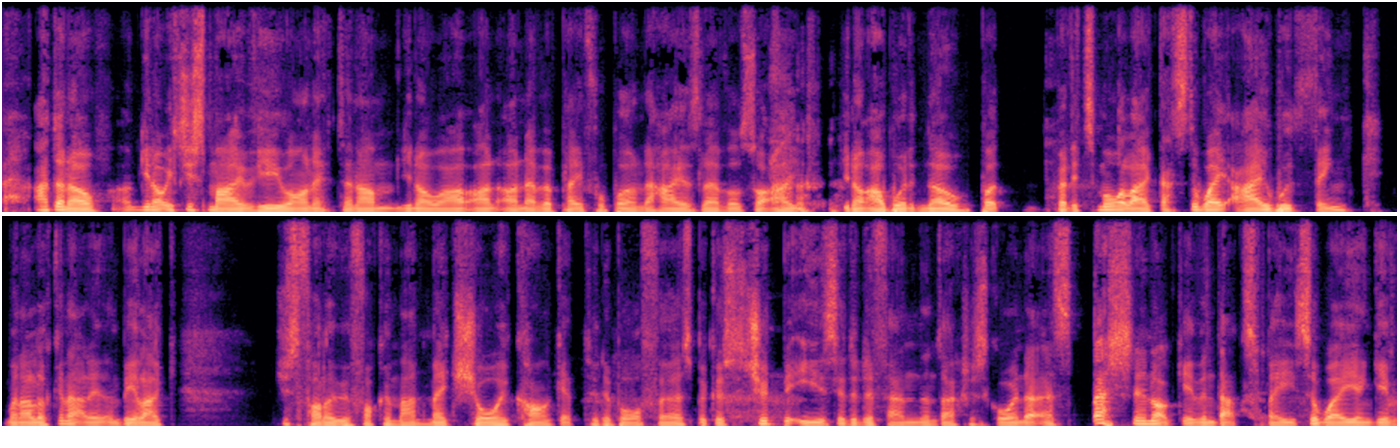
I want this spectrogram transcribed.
I don't know. You know, it's just my view on it, and I'm, you know, I I never play football on the highest level, so I, you know, I wouldn't know. But but it's more like that's the way I would think when I'm looking at it and be like, just follow your fucking man. Make sure he can't get to the ball first because it should be easier to defend than to actually scoring that, especially not giving that space away and give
